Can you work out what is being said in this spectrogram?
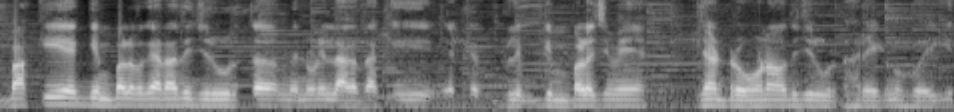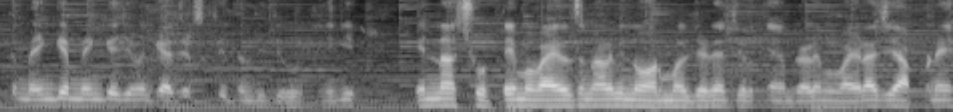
ਬਾਕੀ ਇਹ ਗਿੰਬਲ ਵਗੈਰਾ ਦੀ ਜ਼ਰੂਰਤ ਮੈਨੂੰ ਨਹੀਂ ਲੱਗਦਾ ਕਿ ਇੱਕ ਗਿੰਬਲ ਜਿਵੇਂ ਜਾਂ ਡਰੋਨ ਆ, ਉਹਦੀ ਜ਼ਰੂਰਤ ਹਰੇਕ ਨੂੰ ਹੋਏਗੀ, ਤੇ ਮਹਿੰਗੇ ਮਹਿੰਗੇ ਜਿਵੇਂ ਗੈਜਟਸ ਖਰੀਦਣ ਦੀ ਜ਼ਰੂਰਤ ਨਹੀਂਗੀ ਇੰਨਾ ਛੋਟੇ ਮੋਬਾਈਲਸ ਨਾਲ ਵੀ ਨਾਰਮਲ ਜਿਹੜੇ ਅੱਜ ਕੈਮਰੇ ਵਾਲੇ ਮੋਬਾਈਲ ਆ, ਜੇ ਆਪਣੇ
